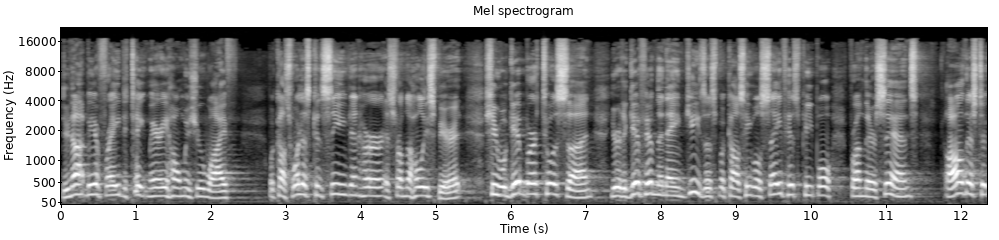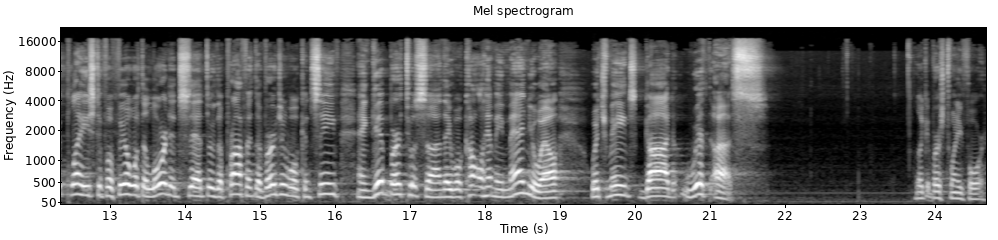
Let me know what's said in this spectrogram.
do not be afraid to take Mary home as your wife because what is conceived in her is from the Holy Spirit. She will give birth to a son. You're to give him the name Jesus because he will save his people from their sins. All this took place to fulfill what the Lord had said through the prophet the virgin will conceive and give birth to a son. They will call him Emmanuel, which means God with us. Look at verse 24.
